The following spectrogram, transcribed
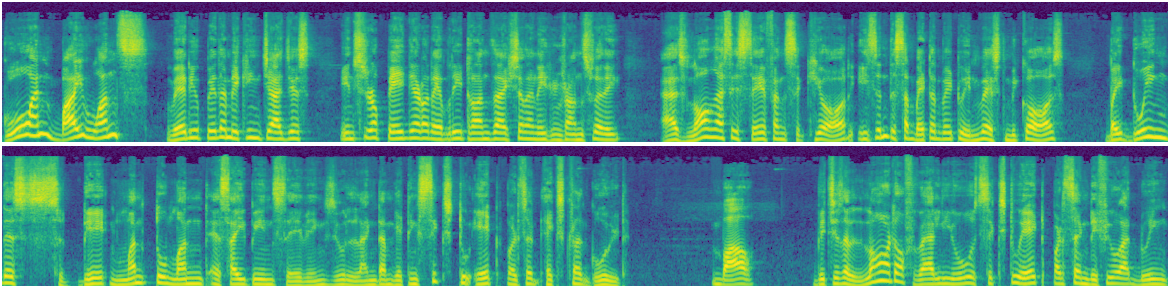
Go and buy once where you pay the making charges instead of paying it on every transaction and it mm-hmm. transferring. As long as it's safe and secure, isn't this a better way to invest? Because by doing this day month to month SIP in savings, you will end up getting six to eight percent extra gold, Wow. which is a lot of value. Six to eight percent if you are doing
